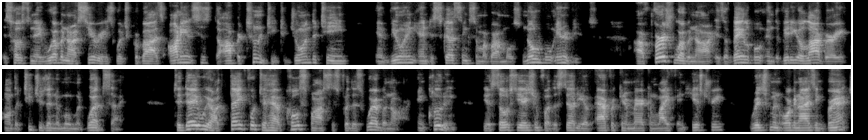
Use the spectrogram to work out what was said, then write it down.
is hosting a webinar series which provides audiences the opportunity to join the team in viewing and discussing some of our most notable interviews. Our first webinar is available in the video library on the Teachers in the Movement website. Today, we are thankful to have co-sponsors for this webinar, including the Association for the Study of African American Life and History, Richmond Organizing Branch,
